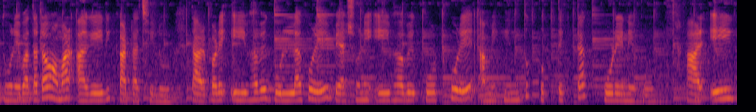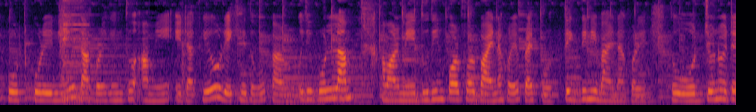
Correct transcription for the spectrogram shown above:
ধনে পাতাটাও আমার আগেরই কাটা ছিল। তারপরে এইভাবে গোল্লা করে, বেসনে এইভাবে কোট করে আমি কিন্তু প্রত্যেকটা করে নেব। আর এই কোট করে নিয়ে তারপরে কিন্তু আমি এটাকেও রেখে দেবো। কারণ ওই যে বললাম, আমার মেয়ে দুদিন পর পর বায়না করে, প্রায় প্রত্যেক দিনই বায়না করে। তো ওর জন্য এটা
